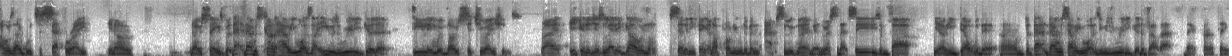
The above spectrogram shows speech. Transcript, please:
I was able to separate, you know, those things. But that that was kind of how he was. Like he was really good at dealing with those situations. Right, he could have just let it go and not said anything, and I probably would have been an absolute nightmare the rest of that season. But you know, he dealt with it. Um, but that that was how he was. He was really good about that that kind of thing.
